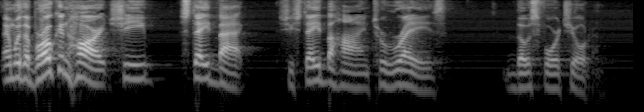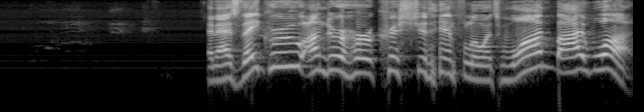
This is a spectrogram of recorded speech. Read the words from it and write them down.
And with a broken heart, she stayed back. She stayed behind to raise those four children. And as they grew under her Christian influence, one by one,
